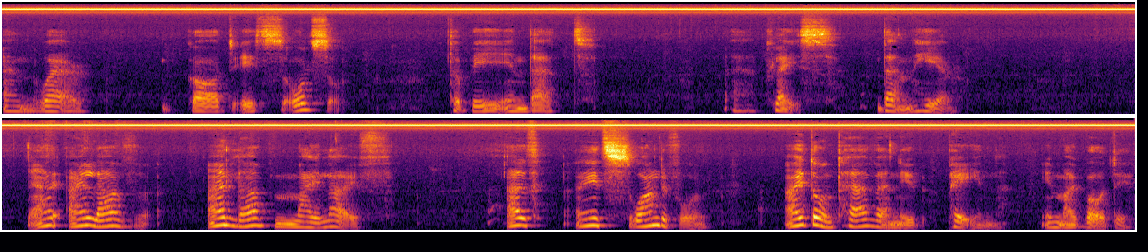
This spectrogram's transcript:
and where God is also to be in that uh, place than here. I, I love I love my life. I, it's wonderful. I don't have any pain in my body.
